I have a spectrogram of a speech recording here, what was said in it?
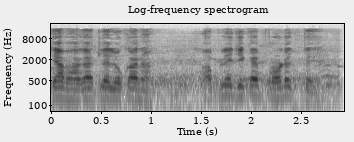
त्या भागातल्या लोकांना आपले जे काही प्रॉडक्ट आहे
